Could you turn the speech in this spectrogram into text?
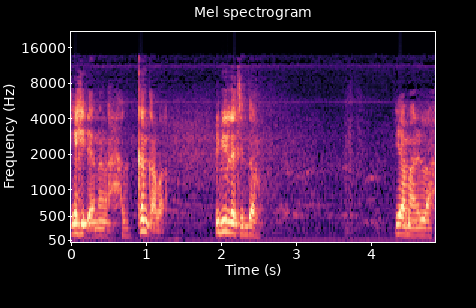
yahidhanan hakkan qaba dhibiilleetiin daru في أمان الله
